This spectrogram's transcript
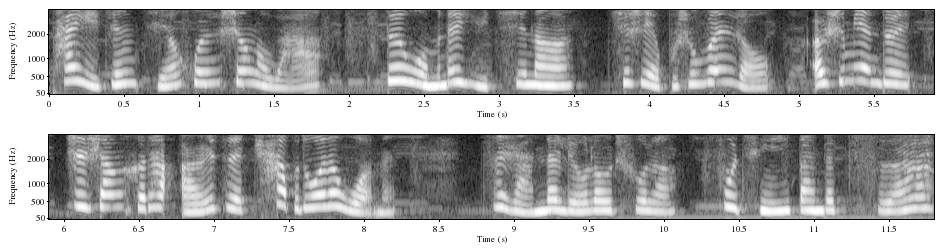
他已经结婚生了娃，对我们的语气呢。其实也不是温柔，而是面对智商和他儿子差不多的我们，自然的流露出了父亲一般的慈爱。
